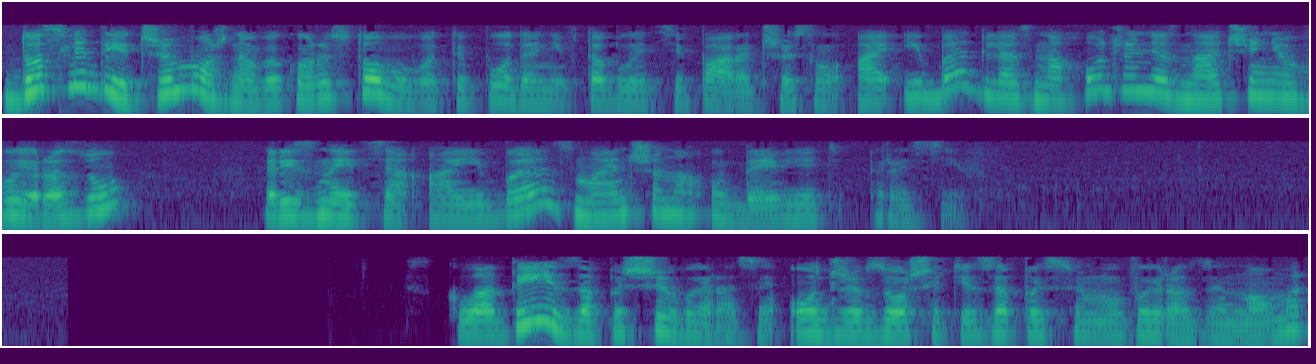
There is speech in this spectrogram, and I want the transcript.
Досліди, чи можна використовувати подані в таблиці пари чисел А і Б для знаходження значення виразу Різниця А і Б зменшена у 9 разів. Склади і запиши вирази. Отже, в зошиті записуємо вирази номер,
